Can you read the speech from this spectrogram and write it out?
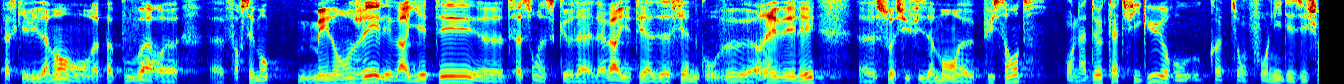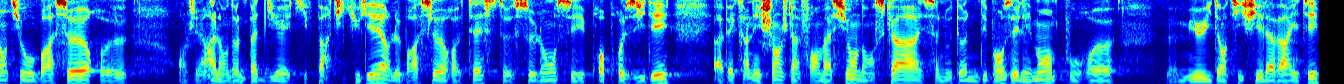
parce qu'évidemment, on ne va pas pouvoir forcément mélanger les variétés de façon à ce que la, la variété alsacienne qu'on veut révéler soit suffisamment puissante. On a deux cas de figure où, quand on fournit des échantillons au brasseur, en général, on ne donne pas de directive particulière. Le brasseur teste selon ses propres idées, avec un échange d'informations dans ce cas, et ça nous donne des bons éléments pour euh, mieux identifier la variété.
